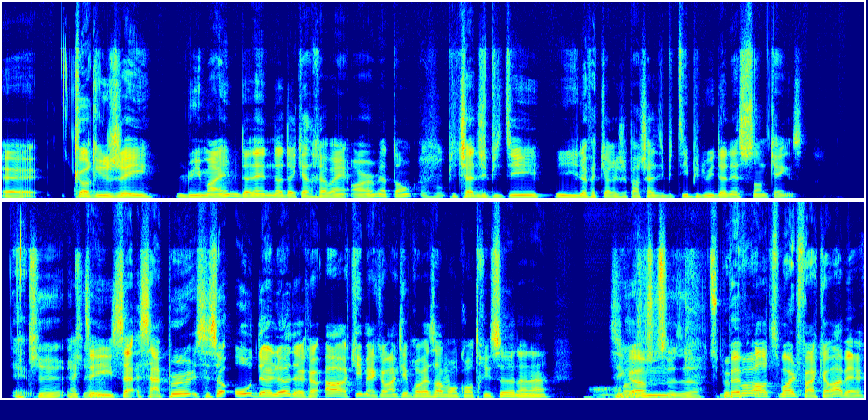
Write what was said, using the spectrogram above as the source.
euh, corrigé lui-même, il donnait une note de 81, mettons. Mhm. Puis ChatGPT, il l'a fait corriger par ChatGPT, puis lui, il donnait 75. Ok, Fait que, ok. tu sais, ça, ça peut, c'est ça, au-delà de comme, ah, ok, mais comment que les professeurs vont contrer ça, non, non. C'est comme, tu peux pas- outsmart faire comme, ah, ben,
